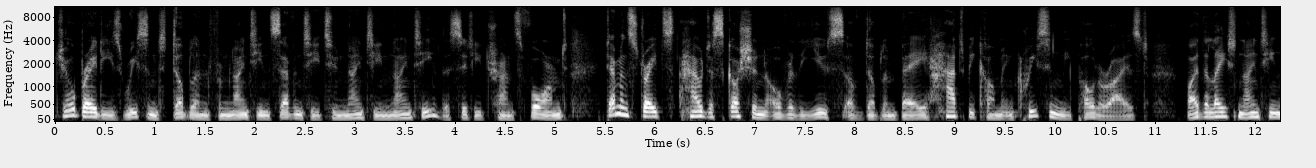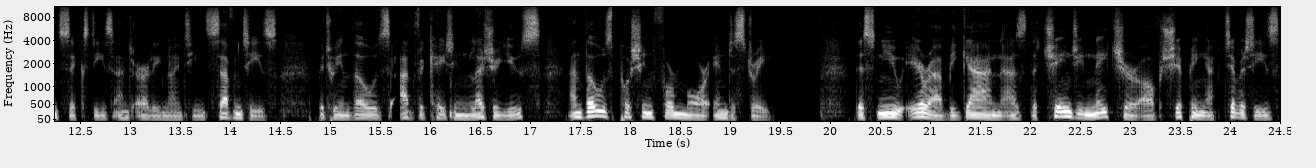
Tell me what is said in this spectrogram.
Joe Brady's recent Dublin from 1970 to 1990, the city transformed, demonstrates how discussion over the use of Dublin Bay had become increasingly polarised by the late 1960s and early 1970s, between those advocating leisure use and those pushing for more industry. This new era began as the changing nature of shipping activities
